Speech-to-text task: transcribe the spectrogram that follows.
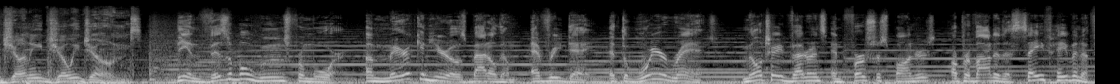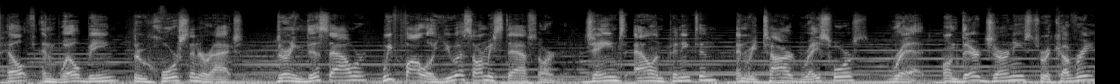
Johnny Joey Jones. The invisible wounds from war. American heroes battle them every day. At the Warrior Ranch, military veterans and first responders are provided a safe haven of health and well being through horse interaction. During this hour, we follow U.S. Army Staff Sergeant James Allen Pennington and retired racehorse Red on their journeys to recovery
